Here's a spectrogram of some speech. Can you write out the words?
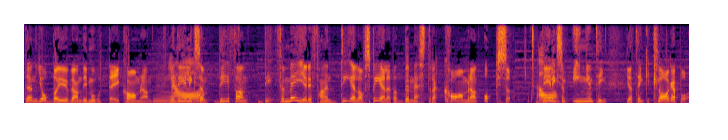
den jobbar ju ibland emot dig, kameran. Mm, Men det är ja. liksom, det är fan, det, för mig är det fan en del av spelet att bemästra kameran också. Det är Ja. liksom ingenting jag tänker klaga på.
